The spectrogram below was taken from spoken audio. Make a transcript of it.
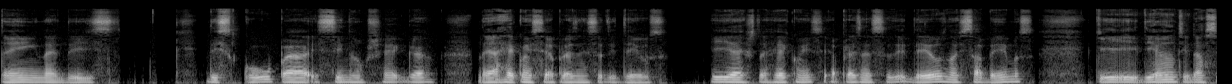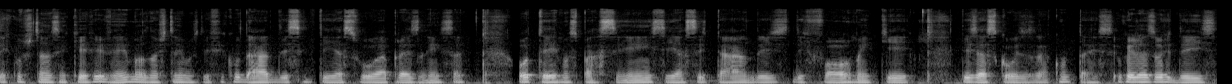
tem, né, diz desculpa se não chega né, a reconhecer a presença de Deus. E esta reconhecer a presença de Deus, nós sabemos que diante da circunstância em que vivemos, nós temos dificuldade de sentir a sua presença ou termos paciência e aceitar de forma em que diz as coisas acontecem. O que Jesus diz,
